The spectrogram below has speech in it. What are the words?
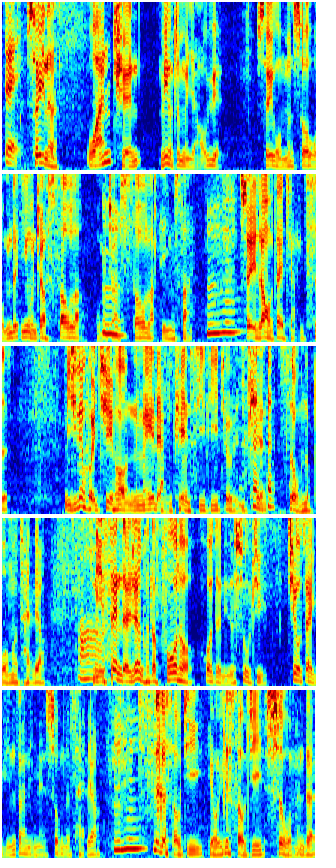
对，所以呢，完全没有这么遥远。所以我们说，我们的英文叫 solar，我们叫 solar inside。嗯哼。所以让我再讲一次，你今天回去以后，你每两片 CD 就有一片 是我们的薄膜材料。你 send 的任何的 photo 或者你的数据，就在云端里面是我们的材料。嗯哼。四个手机有一个手机是我们的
